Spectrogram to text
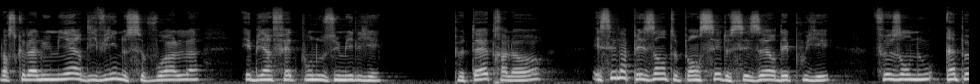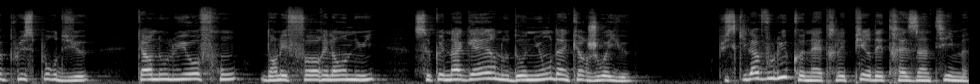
lorsque la lumière divine se voile, est bien faite pour nous humilier. Peut-être alors, et c'est l'apaisante pensée de ces heures dépouillées, faisons-nous un peu plus pour Dieu, car nous lui offrons, dans l'effort et l'ennui, ce que naguère nous donnions d'un cœur joyeux. Puisqu'il a voulu connaître les pires détresses intimes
